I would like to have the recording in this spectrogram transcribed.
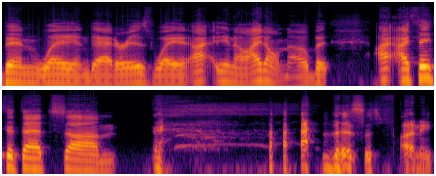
been way in debt or is way. I you know, I don't know, but I, I think that that's um. this is funny.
